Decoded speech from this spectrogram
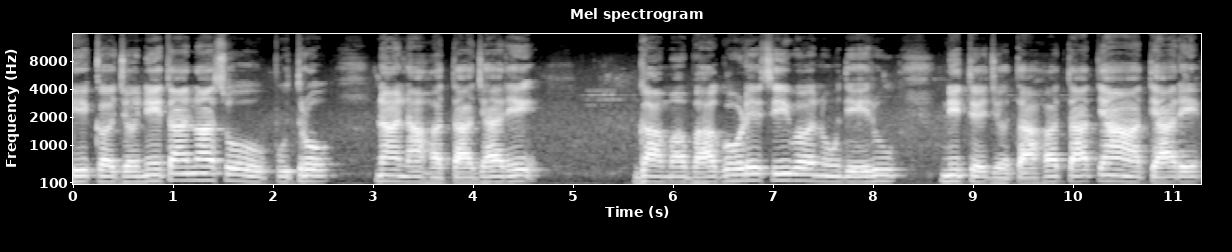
એક જનેતાના સો પુત્રો નાના હતા, જ્યારે ગામ ભાગોળે શિવનું દેરું નિત્ય જતા હતા ત્યાં ત્યારે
